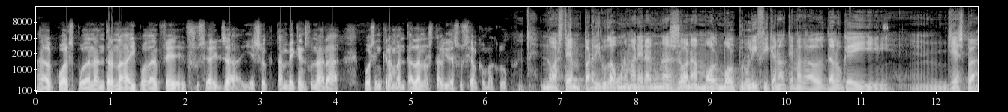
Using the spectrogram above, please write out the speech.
en el qual es poden entrenar i poden fer socialitzar. I això també que ens donarà doncs, incrementar la nostra vida social com a club. No estem, per dir-ho d'alguna manera, en una zona molt, molt prolífica en el tema del, de l'hoquei mm, gespa,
